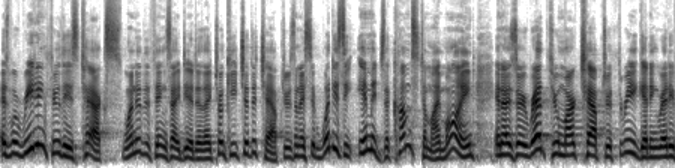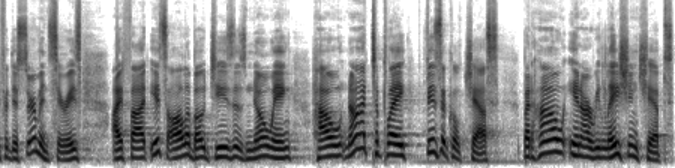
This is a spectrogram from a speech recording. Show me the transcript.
As we're reading through these texts, one of the things I did is I took each of the chapters and I said, What is the image that comes to my mind? And as I read through Mark chapter 3, getting ready for this sermon series, I thought it's all about Jesus knowing how not to play physical chess, but how in our relationships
